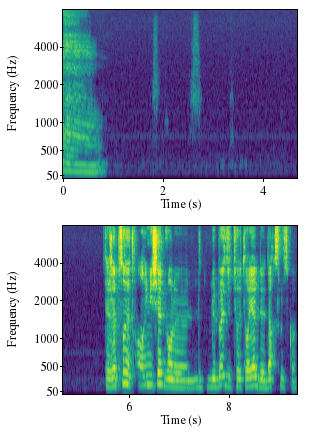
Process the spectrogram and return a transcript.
Euh... T'as déjà besoin d'être Henri Michel devant le, le, le boss du tutoriel de Dark Souls, quoi.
